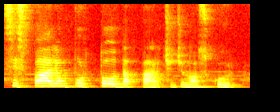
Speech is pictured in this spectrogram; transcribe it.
se espalham por toda parte de nosso corpo.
